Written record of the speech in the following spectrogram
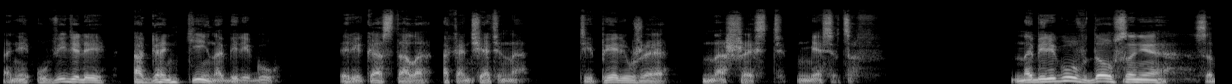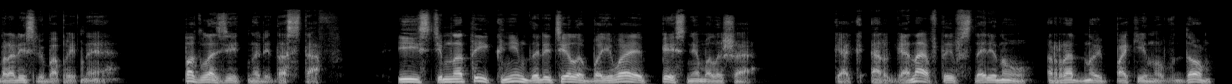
Они увидели огоньки на берегу. Река стала окончательно. Теперь уже на шесть месяцев. На берегу в Доусоне собрались любопытные. Поглазеть на ледостав. И из темноты к ним долетела боевая песня малыша. Как аргонавты в старину, родной покинув дом,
